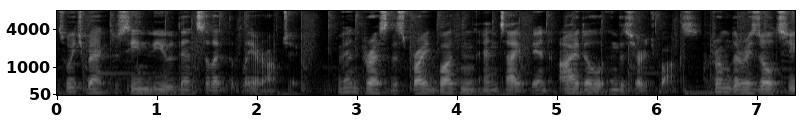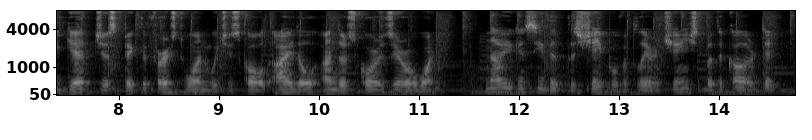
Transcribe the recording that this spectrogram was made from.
Switch back to scene view, then select the player object. Then press the sprite button and type in idle in the search box. From the results you get, just pick the first one which is called idle underscore 01. Now you can see that the shape of the player changed but the color didn't.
